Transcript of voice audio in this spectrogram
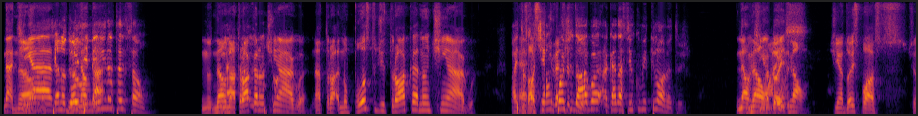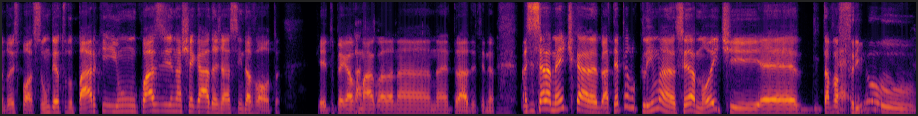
Não, não tinha. Tinha no 2,5 tá. e na transição. No, não, na, na troca não tinha água. Na tro... No posto de troca não tinha água. Mas então é, só, só tinha um posto d'água a cada 5 mil quilômetros. Não, não, tinha dois. Aí, não, tinha dois postos. Tinha dois postos. Um dentro do parque e um quase na chegada já assim da volta. E aí tu pegava tá, uma água lá na, na entrada, entendeu? Mas sinceramente, cara, até pelo clima ser à noite, é, tava é, frio.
